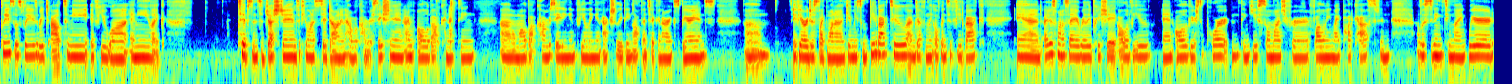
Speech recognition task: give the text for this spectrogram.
Please, please, please reach out to me if you want any like tips and suggestions. If you want to sit down and have a conversation, I'm all about connecting. Um, I'm all about conversating and feeling and actually being authentic in our experience. Um, if you ever just like want to give me some feedback too, I'm definitely open to feedback. And I just want to say I really appreciate all of you and all of your support. And thank you so much for following my podcast and listening to my weird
